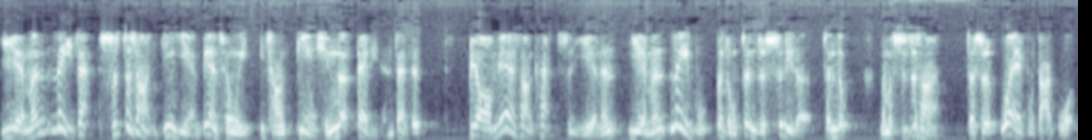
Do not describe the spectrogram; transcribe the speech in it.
也门内战实质上已经演变成为一场典型的代理人战争。表面上看是也门也门内部各种政治势力的争斗，那么实质上呢？这是外部大国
